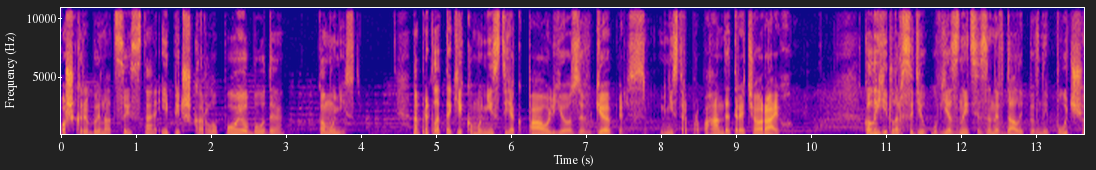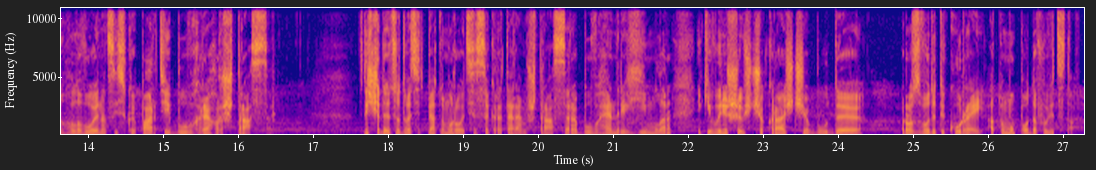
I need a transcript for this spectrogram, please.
пошкреби нациста, і під шкарлупою буде комуніст. Наприклад, такий комуніст, як Пауль Йозеф Гьоббельс, міністр пропаганди Третього Райху. Коли Гітлер сидів у в'язниці за невдалий пивний путч, головою нацистської партії був Грегор Штрассер. В 1925 році секретарем Штрассера був Генріх Гіммлер, який вирішив, що краще буде розводити курей, а тому подав у відставку.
